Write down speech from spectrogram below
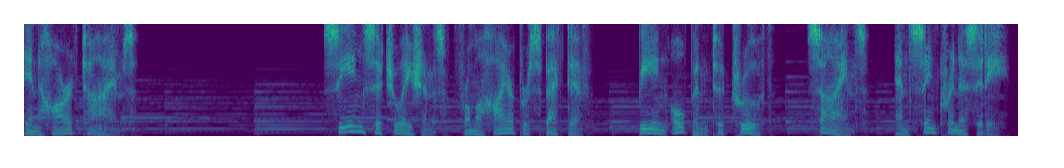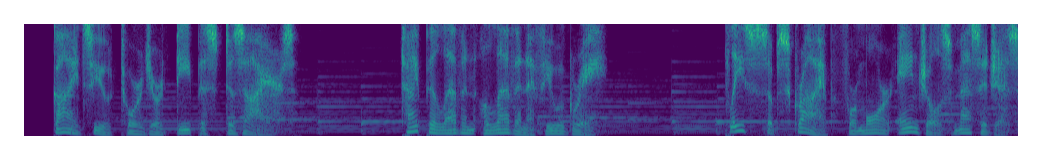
in hard times. Seeing situations from a higher perspective, being open to truth, signs, and synchronicity guides you toward your deepest desires. Type 1111 if you agree. Please subscribe for more angels messages.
